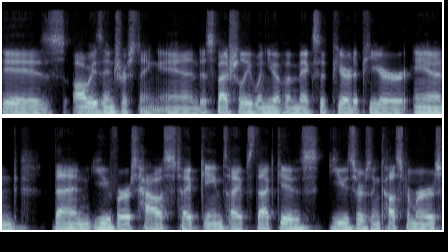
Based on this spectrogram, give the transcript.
is always interesting and especially when you have a mix of peer-to-peer and then you versus house type game types that gives users and customers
